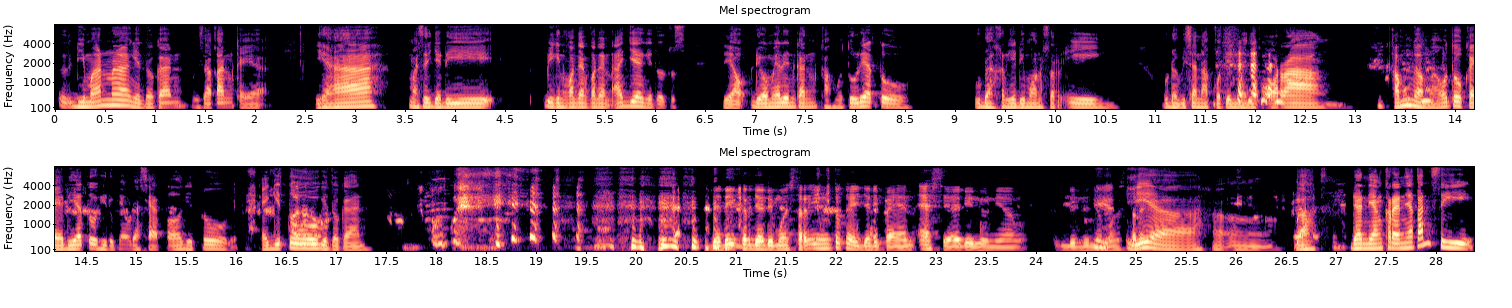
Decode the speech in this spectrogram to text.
di mana gitu kan? Misalkan kayak ya masih jadi bikin konten-konten aja gitu terus dia diomelin kan kamu tuh lihat tuh udah kerja di Monster Inc udah bisa nakutin banyak orang kamu nggak mau tuh kayak dia tuh hidupnya udah settle gitu, gitu. kayak gitu Aduh. gitu kan jadi kerja di Monster Inc. tuh kayak jadi PNS ya di dunia di dunia Iya. Monster. ya. iya heeh. bah dan yang kerennya kan si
